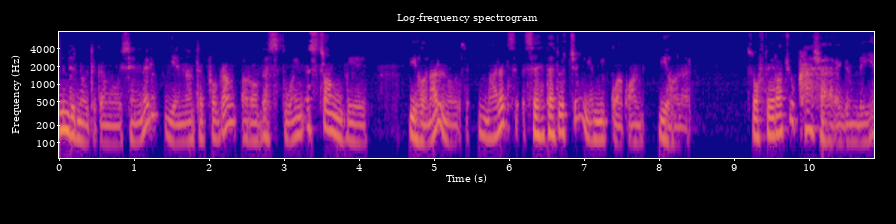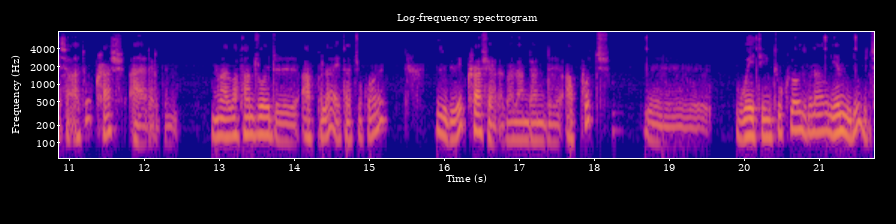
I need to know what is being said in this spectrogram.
ምንድን ነው ጥቅሙ ስንል የእናንተ ፕሮግራም robust ወይም strong ይሆናል ነው ማለት ስህተቶችን የሚቋቋም ይሆናል። ሶፍትዌራችሁ crash አያደርግም፣ በየሰዓቱ crash አያደርግም። ምናልባት አንድሮይድ app ላይ አይታችሁ ከሆነ ብዙ ጊዜ crash ያደርጋል። አንዳንድ app ኦች waiting to close ምናምን የሚሉ ብቻ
